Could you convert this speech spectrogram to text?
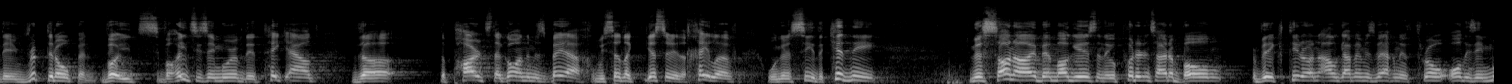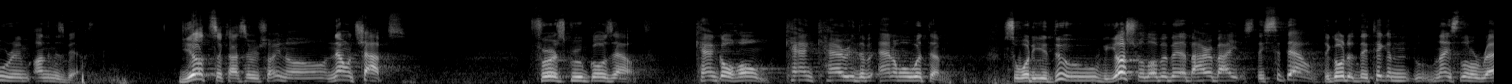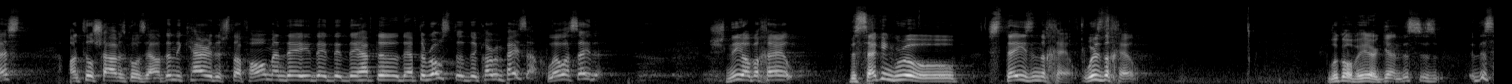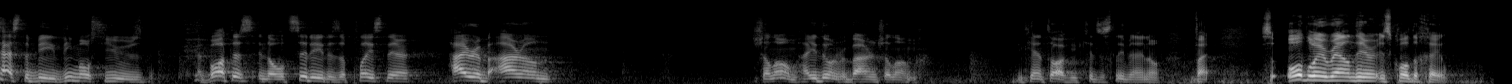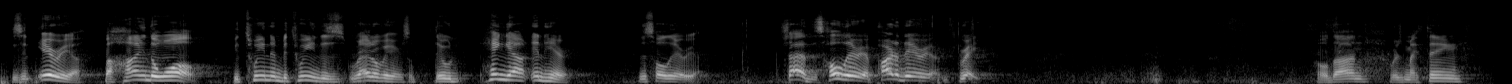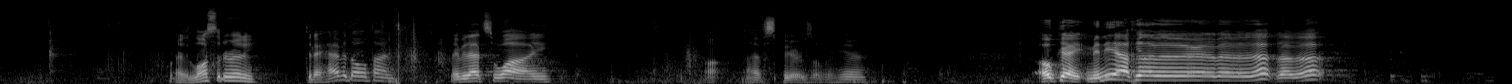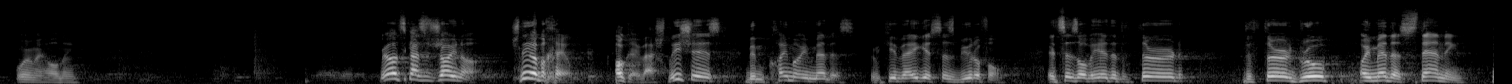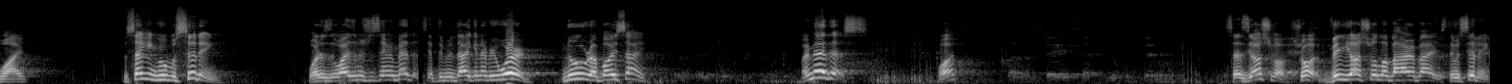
they ripped it open. They take out the, the parts that go on the Mizbeach. We said like yesterday, the Chalev, we're going to see the kidney. Misanai ben Magis, and they would put it inside a bowl. And they throw all these Emurim on the Mizbeach. Now it's Shabbos. First group goes out. Can't go home. Can't carry the animal with them. So what do you do? They sit down. They go to, they take a nice little rest until Shabbos goes out. Then they carry their stuff home and they, they, they, they have, to, they have to roast the, the Korban Pesach. Lela Seder. The second group stays in the chel. Where's the chel? Look over here again. This is this has to be the most used. I bought this in the old city. There's a place there. Hi, Reb Aaron. Shalom. How you doing, Reb Aaron? Shalom. You can't talk. Your kids are sleeping. I know. Fine. So all the way around here is called the chayil. There's an area behind the wall, between and between. Is right over here. So they would hang out in here, this whole area. Shad, this whole area, part of the area, great. Hold on. Where's my thing? I lost it already. Did I have it the whole time? Maybe that's why. Have spears over here. Okay, Where am I holding? Okay, Vashlish bim koimo imedes. Kiva says beautiful. It says over here that the third The third group, oimedas, standing. Why? The second group was sitting. What is the, why does the Mishnah say oimedas? You have to be medayik in every word. Nu, Rabbosai. Oimedas. What? Says Yashva. Sure. Vi Yashva Bahar Bayis. They were sitting.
